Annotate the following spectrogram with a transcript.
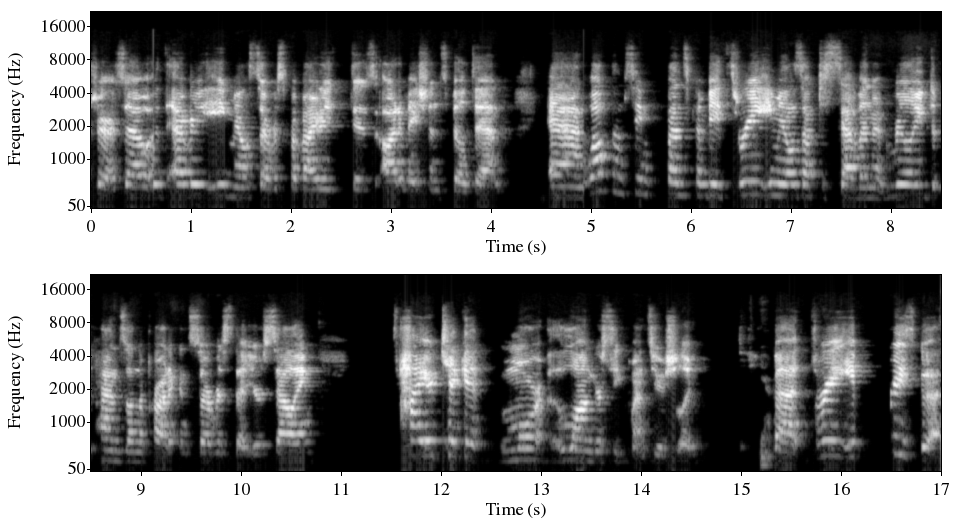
sure. So, with every email service provider, there's automations built in. And welcome sequence can be three emails up to seven. It really depends on the product and service that you're selling. Higher ticket, more longer sequence usually. Yeah. But three three's good.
